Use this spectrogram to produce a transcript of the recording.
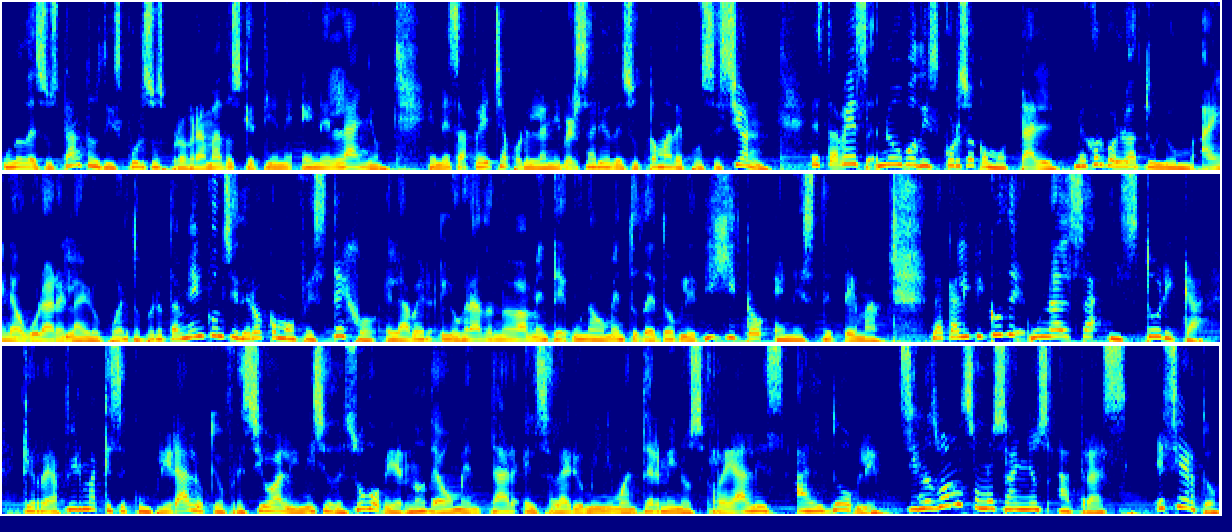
uno de sus tantos discursos programados que tiene en el año, en esa fecha por el aniversario de su toma de posesión. Esta vez no hubo discurso como tal, mejor voló a Tulum a inaugurar el aeropuerto, pero también consideró como festejo el haber logrado nuevamente un aumento de doble dígito en este tema. La calificó de un alza histórica que reafirma que se cumplirá lo que ofreció al inicio de su gobierno de aumentar el salario mínimo en términos reales al doble. Si nos vamos unos años atrás, es cierto,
